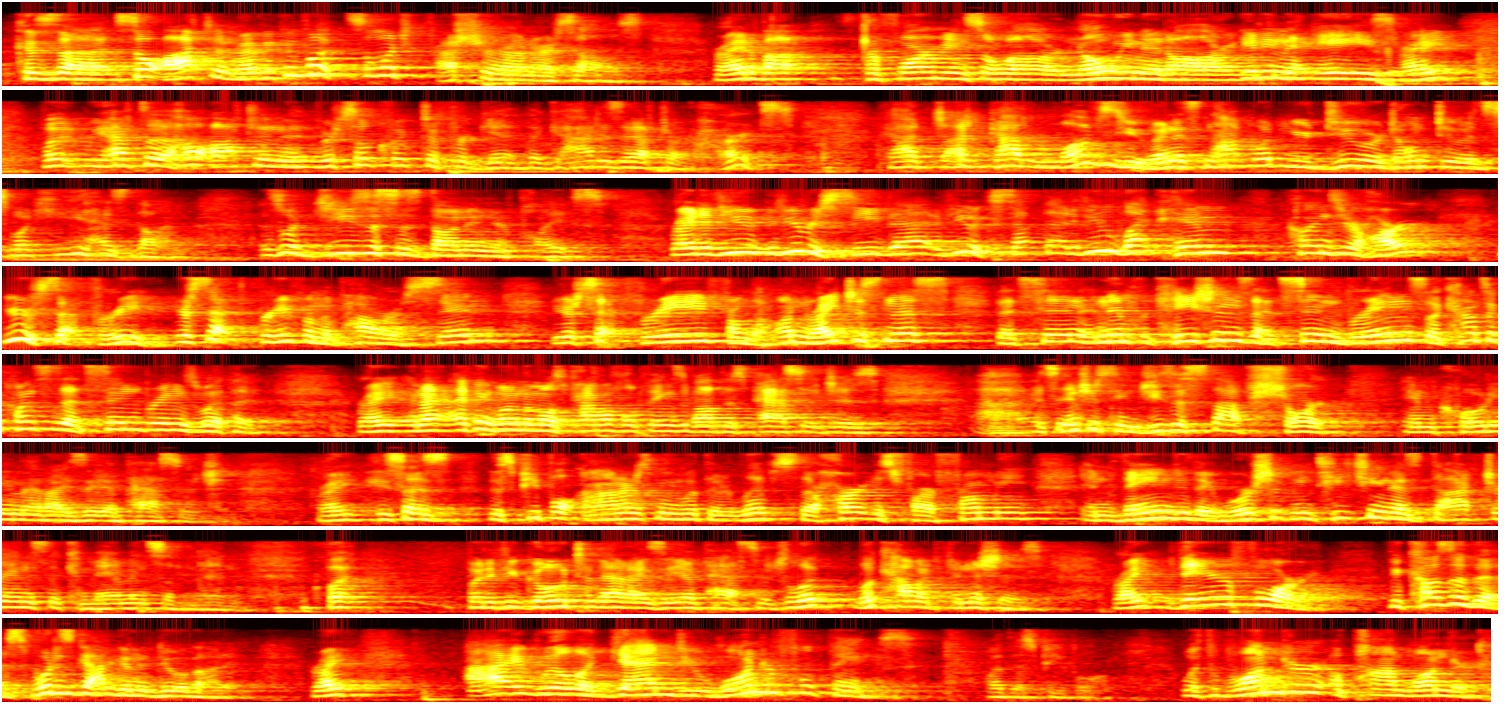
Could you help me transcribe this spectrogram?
Because uh, uh, so often, right, we can put so much pressure on ourselves, right, about performing so well or knowing it all or getting the A's, right? But we have to, how often, we're so quick to forget that God is after our hearts. God, God loves you, and it's not what you do or don't do, it's what He has done. It's what Jesus has done in your place. Right? If you if you receive that, if you accept that, if you let him cleanse your heart, you're set free. You're set free from the power of sin. You're set free from the unrighteousness that sin and implications that sin brings, the consequences that sin brings with it. Right? And I, I think one of the most powerful things about this passage is uh, it's interesting. Jesus stops short in quoting that Isaiah passage. Right? He says, This people honors me with their lips, their heart is far from me. In vain do they worship me, teaching as doctrines the commandments of men. But but if you go to that Isaiah passage, look, look how it finishes, right? Therefore, because of this, what is God going to do about it, right? I will again do wonderful things with this people, with wonder upon wonder,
